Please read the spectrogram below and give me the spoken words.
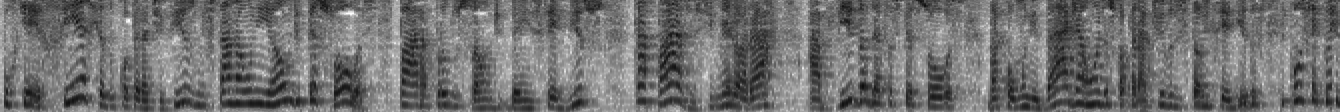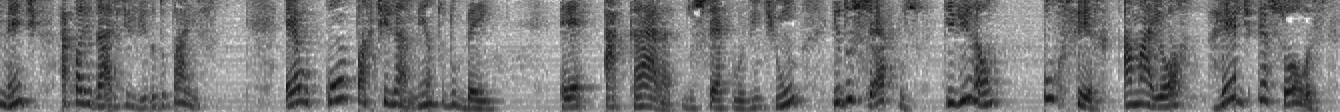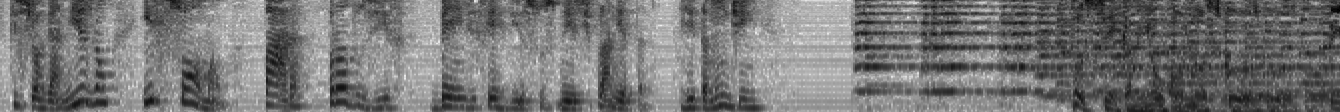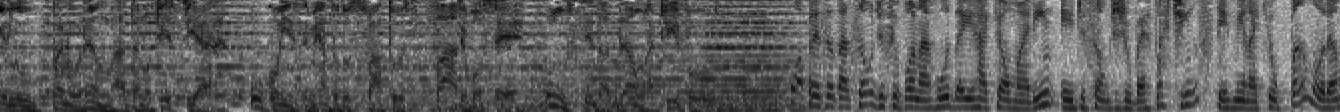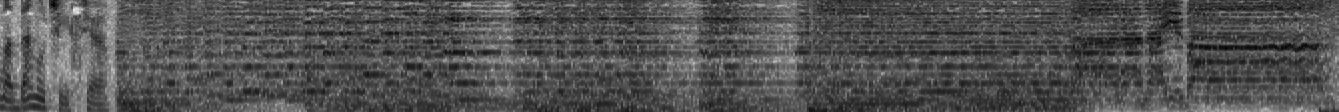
Porque a essência do cooperativismo está na união de pessoas para a produção de bens e serviços capazes de melhorar a vida dessas pessoas, da comunidade aonde as cooperativas estão inseridas e, consequentemente, a qualidade de vida do país. É o compartilhamento do bem, é a cara do século XXI e dos séculos que virão, por ser a maior rede de pessoas que se organizam e somam para produzir bens e serviços neste planeta. Rita Mundim. Você caminhou conosco pelo panorama da notícia. O conhecimento dos fatos faz de você um cidadão ativo. Com a apresentação de Silvana Arruda e Raquel Marim, edição de Gilberto Martins, termina aqui o Panorama da Notícia.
